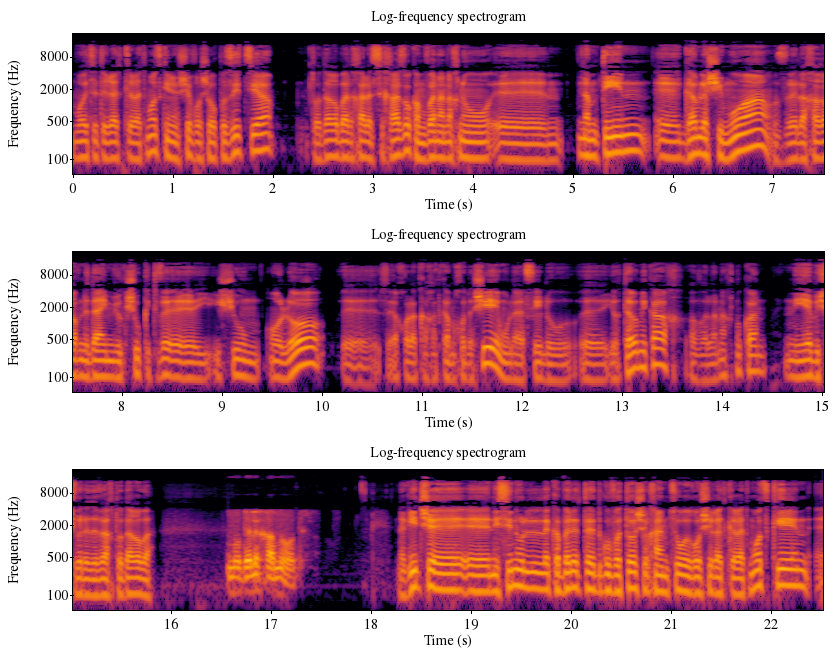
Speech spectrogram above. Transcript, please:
מועצת עיריית קריית מוצקין, יושב ראש האופוזיציה, תודה רבה לך על השיחה הזו. כמובן אנחנו אה, נמתין אה, גם לשימוע, ולאחריו נדע אם יוגשו כתבי אישום או לא. אה, זה יכול לקחת כמה חודשים, אולי אפילו אה, יותר מכך, אבל אנחנו כאן נהיה בשביל לדווח. תודה רבה. מודה לך מאוד. נגיד שניסינו לקבל את תגובתו של חיים צורי, ראש עיריית קריית מוצקין, אה,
